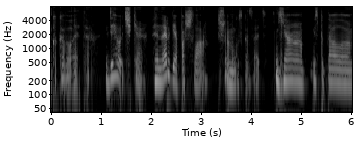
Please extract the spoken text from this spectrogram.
каково это? Девочки, энергия пошла. Что я могу сказать? Я испытала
